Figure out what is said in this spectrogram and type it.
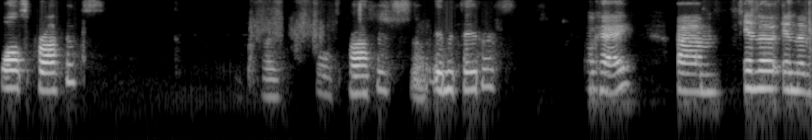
False prophets. Like false prophets, imitators. okay. Um, in the in the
